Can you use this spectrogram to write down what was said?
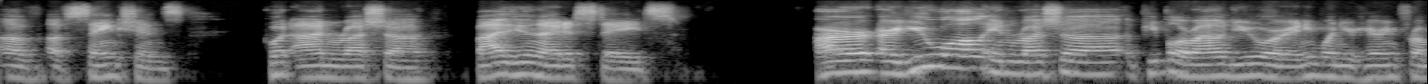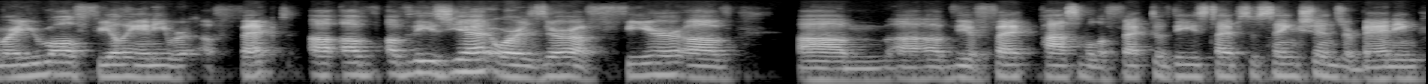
of of sanctions put on Russia by the United States are are you all in Russia, people around you, or anyone you're hearing from? Are you all feeling any effect of of these yet, or is there a fear of um, uh, of the effect, possible effect of these types of sanctions or banning,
